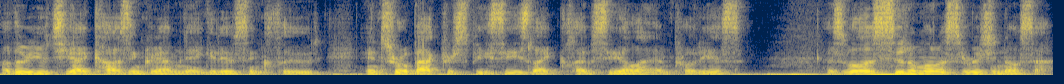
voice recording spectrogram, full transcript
Other UTI causing gram negatives include Enterobacter species like Klebsiella and Proteus, as well as Pseudomonas aeruginosa.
